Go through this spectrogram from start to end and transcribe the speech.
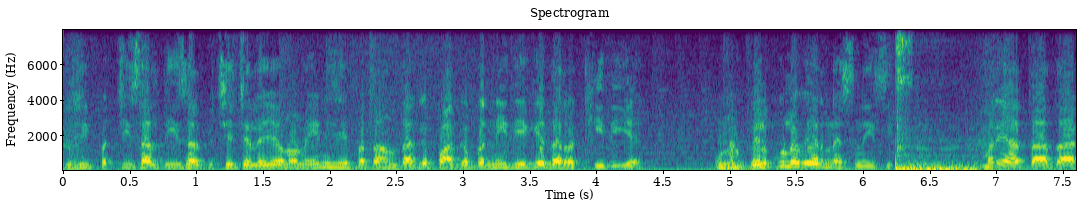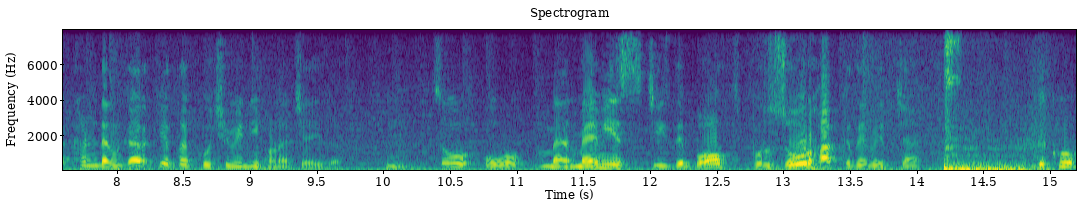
ਤੁਸੀਂ 25 ਸਾਲ 30 ਸਾਲ ਪਿੱਛੇ ਚਲੇ ਜਾਓ ਉਹਨਾਂ ਨੂੰ ਇਹ ਨਹੀਂ ਸੀ ਪਤਾ ਹੁੰਦਾ ਕਿ ਪੱਗ ਬੰਨੀ ਦੀ ਹੈ ਕਿ ਇਦਾਂ ਰੱਖੀ ਦੀ ਹੈ। ਉਹਨਾਂ ਨੂੰ ਬਿਲਕੁਲ ਅਵੇਅਰਨੈਸ ਨਹੀਂ ਸੀ। ਮਰਿਆਦਾ ਦਾ ਖੰਡਨ ਕਰਕੇ ਤਾਂ ਕੁਝ ਵੀ ਨਹੀਂ ਹੋਣਾ ਚਾਹੀਦਾ। ਸੋ ਉਹ ਮੈਂ ਵੀ ਇਸ ਚੀਜ਼ ਦੇ ਬਹੁਤ ਪੁਰਜ਼ੋਰ ਹੱਕ ਦੇ ਵਿੱਚ ਹਾਂ। ਦੇਖੋ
